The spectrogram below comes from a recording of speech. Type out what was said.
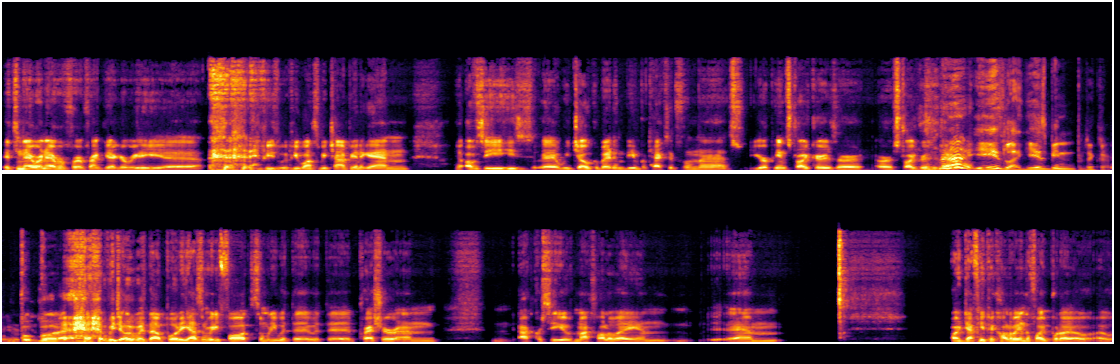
it's now or never for Frank Edgar, really. Uh, if he's if he wants to be champion again, obviously he's. Uh, we joke about him being protected from uh, European strikers or or strikers he is like he is being protected. from but, but uh, we joke about that. But he hasn't really fought somebody with the with the pressure and accuracy of Max Holloway, and um, I definitely pick Holloway in the fight. But I, I,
